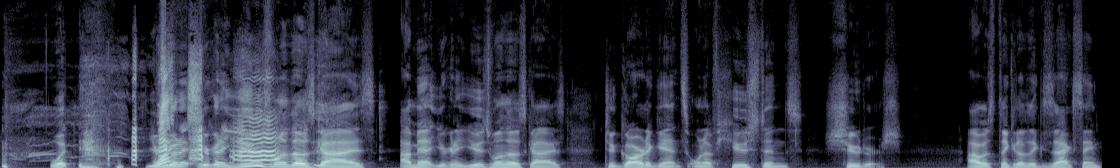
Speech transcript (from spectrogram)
What you're gonna you're gonna use one of those guys. I meant you're gonna use one of those guys to guard against one of Houston's shooters. I was thinking of the exact same.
